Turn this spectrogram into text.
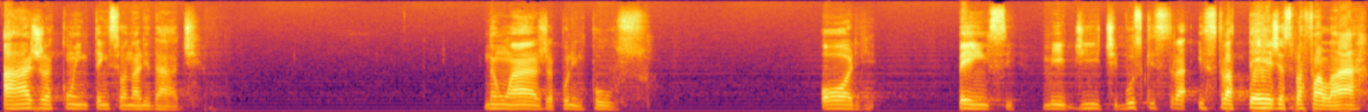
Haja com intencionalidade. Não haja por impulso. Ore, pense, medite, busque estra estratégias para falar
